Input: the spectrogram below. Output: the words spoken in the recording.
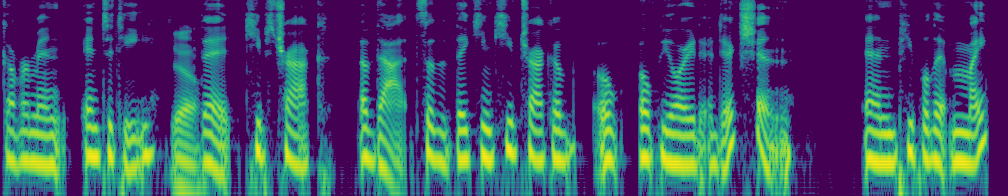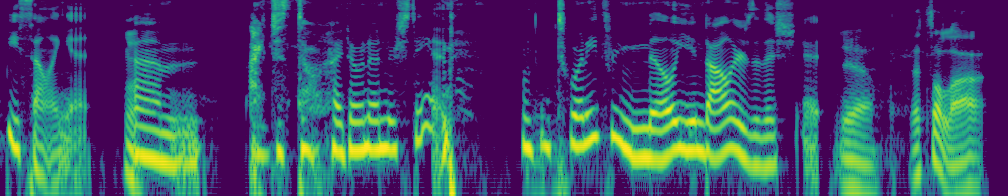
government entity Yeah. that keeps track of that so that they can keep track of o- opioid addiction and people that might be selling it um i just don't i don't understand like 23 million dollars of this shit Yeah. That's a lot.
